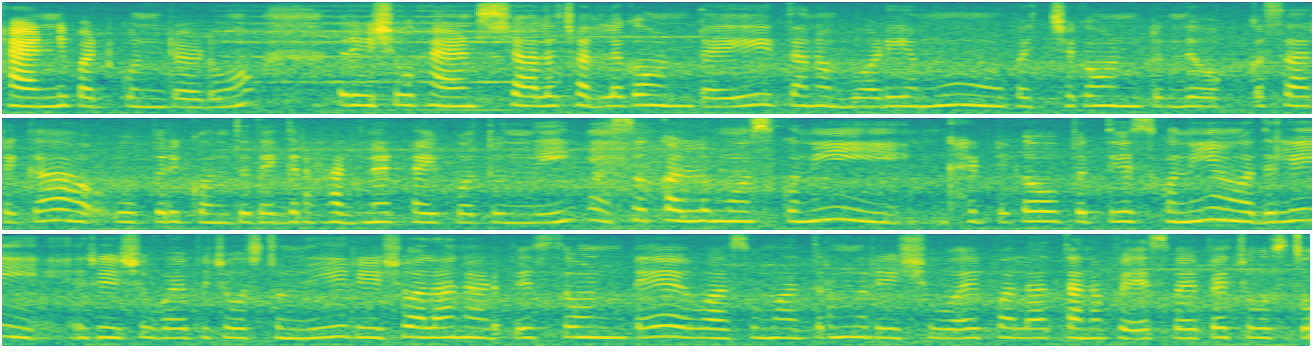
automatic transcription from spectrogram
హ్యాండ్ని పట్టుకుంటాడు. రిషు హ్యాండ్స్ చాలా చల్లగా ఉంటాయి. తన బాడీ ఏమో వెచ్చగా ఉంటుంది. ఒక్కసారిగా ఊపిరి గొంతు దగ్గర హగ్నట్ అయిపోతుంది. వసు కళ్ళు మూసుకుని గట్టిగా ఊపిరి తీసుకుని వదిలి రిషు వైపు చూస్తుంది. రిషు అలా నడిపిస్తూ ఉంటే వసు మాత్రం రిషు వైపు అలా తన ఫేస్ వైపే చూస్తూ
